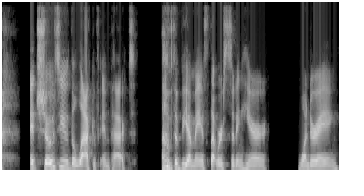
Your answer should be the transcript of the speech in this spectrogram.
it shows you the lack of impact of the VMAs that we're sitting here wondering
